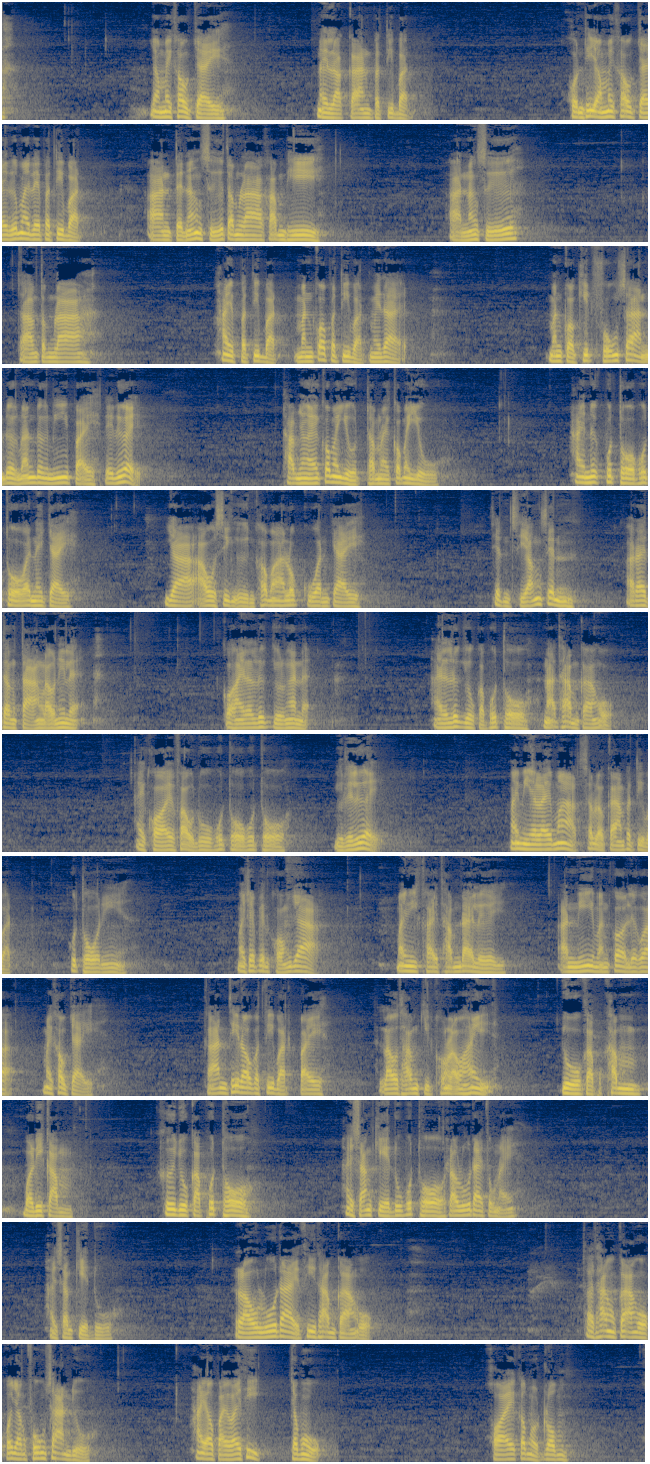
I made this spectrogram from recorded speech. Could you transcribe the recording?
ยังไม่เข้าใจในหลักการปฏิบัติ คนที่ยังไม่เข้าใจหรือไม่ได้ปฏิบัติ อ่านแต่หนังสือตำราคำพีอ่านหนังสือ ตามตำรา ให้ปฏิบัติ มันก็ปฏิบัติไม่ได้ มันก็คิดฟุ้งซ่านเรื่องนั้นเรื่องนี้ไปเรื่อยๆทำยังไงก็ไม่หยุดทำอะไรก็ไม่อยู่ ให้นึกพุทโธพุทโธไว้ในใจ อย่าเอาสิ่งอื่นเข้ามารบกวนใจ เส้นเสียงเส้นอะไรต่าง ๆเรานี่แหละ ก็ให้ระลึกอยู่งั้นแหละ ให้ระลึกอยู่กับพุทโธณท่ามกลางอก ให้คอยเฝ้าดูพุทโธพุทโธ อยู่เรื่อยๆ ไม่มีอะไรมากสำหรับการปฏิบัติพุทโธนี้ ไม่ใช่เป็นของยาก ไม่มีใครทำได้เลย อันนี้มันก็เรียกว่าไม่เข้าใจ การที่เราปฏิบัติไป เราทำจิตของเราให้อยู่กับคำบริกรรม คืออยู่กับพุทโธ ให้สังเกตดูพุทโธ เรารู้ได้ตรงไหน ให้สังเกตดู เรารู้ได้ที่ท่ามกลางอก ถ้าท่ามกลางอกก็ยังฟุ้งซ่านอยู่ ให้เอาไปไว้ที่จมูก คอยกำหนดลม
